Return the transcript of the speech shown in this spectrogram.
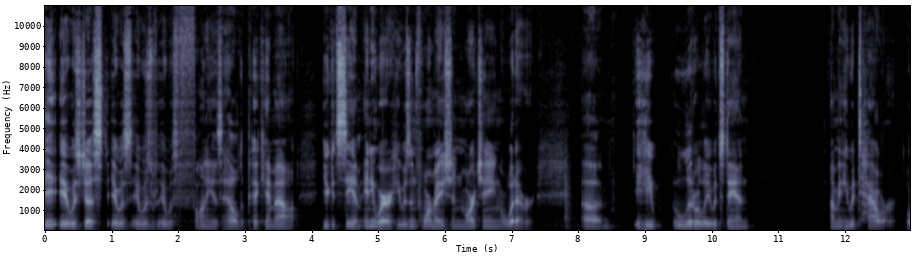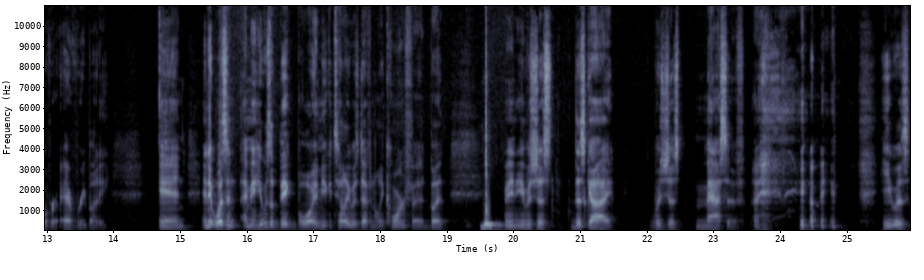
it, it was just it was it was it was funny as hell to pick him out you could see him anywhere he was in formation, marching or whatever. Uh, he literally would stand. I mean, he would tower over everybody, and and it wasn't. I mean, he was a big boy. I mean, you could tell he was definitely corn fed, but I mean, he was just this guy was just massive. you know, I mean, he was.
